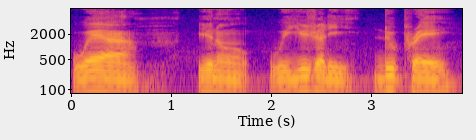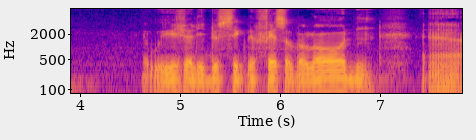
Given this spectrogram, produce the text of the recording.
where, you know, we usually do pray, we usually do seek the face of the Lord and uh,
